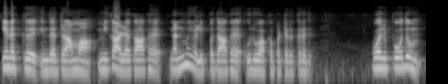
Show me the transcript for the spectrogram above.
எனக்கு இந்த டிராமா மிக அழகாக நன்மை அளிப்பதாக உருவாக்கப்பட்டிருக்கிறது. ஒருபோதும்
